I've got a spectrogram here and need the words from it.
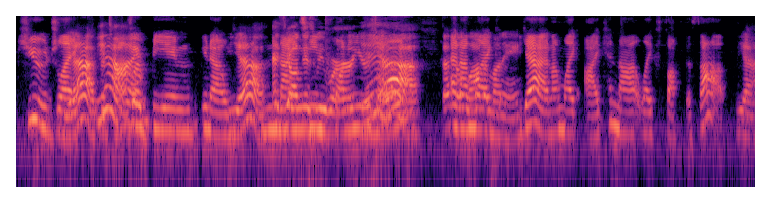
huge. Like yeah, at the yeah. for being, you know, Yeah. As young as 19, we were, years yeah. old. That's and I'm like, money. yeah, and I'm like, I cannot like fuck this up. Yeah.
